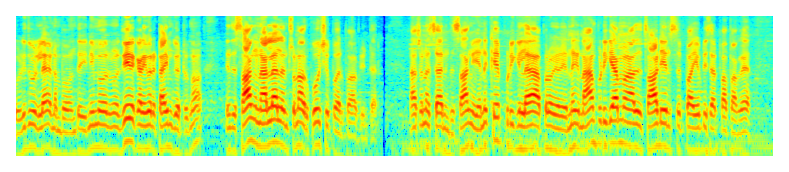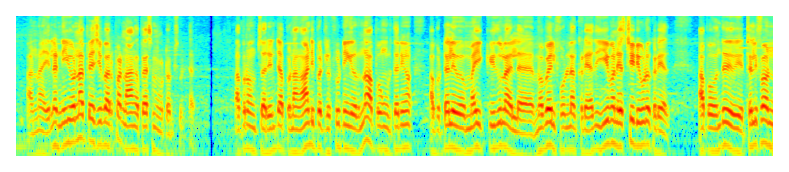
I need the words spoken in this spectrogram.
ஒரு இதுவும் இல்லை நம்ம வந்து இனிமேல் ஒரு வர டைம் கேட்டிருக்கோம். இந்த சாங் நல்லா இல்லைன்னு சொன்னால் அவர் கோஷிப்பார்ப்பா அப்படின்ட்டார். நான் சொன்னேன் சார் இந்த சாங் எனக்கே பிடிக்கல. அப்புறம் எனக்கு நான் பிடிக்காம அது ஆடியன்ஸ் இப்போ எப்படி சார் பார்ப்பாங்க? அண்ணா இல்லை நீ ஒன்றா பேசி பார்ப்பா நாங்கள் பேச மாட்டோம்னு சொல்லிட்டார். அப்புறம் சரின்ட்டு அப்போ நாங்கள் ஆண்டிப்பேட்டில் ஷூட்டிங்கில் இருந்தோம். அப்போ உங்களுக்கு தெரியும் அப்போ டெலி மைக் இதெல்லாம் இல்லை மொபைல் ஃபோன்லாம் கிடையாது. ஈவன் எஸ்டிடி கூட கிடையாது. அப்போ வந்து டெலிஃபோன்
